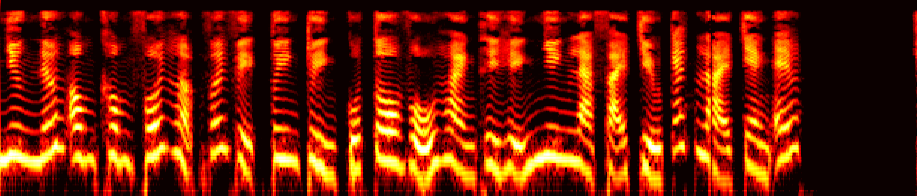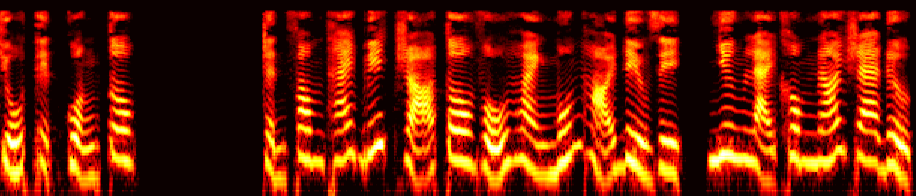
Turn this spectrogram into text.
Nhưng nếu ông không phối hợp với việc tuyên truyền của Tô Vũ Hoàng thì hiển nhiên là phải chịu các loại chèn ép. Chủ tịch quận Tô Trịnh Phong Thái biết rõ Tô Vũ Hoàng muốn hỏi điều gì, nhưng lại không nói ra được.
